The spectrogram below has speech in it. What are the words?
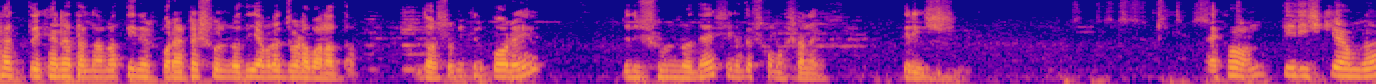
থাকতো এখানে, তাহলে আমরা তিনের পরে একটা শূন্য দিয়ে আমরা জোড়া বানাতাম। দশমিকের পরে যদি শূন্য দেয় সেটা তো সমস্যা নেই। তিরিশ। এখন তিরিশকে আমরা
